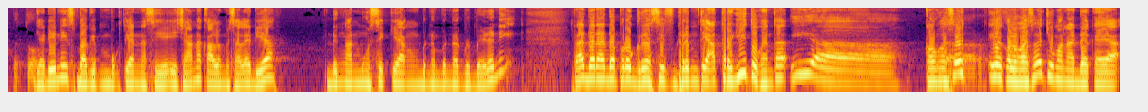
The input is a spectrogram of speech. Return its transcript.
betul. Jadi ini sebagai pembuktian si Isyana kalau misalnya dia dengan musik yang benar-benar berbeda nih rada-rada progresif dream theater gitu kan tak? iya. Kalau nggak salah, iya kalau nggak salah cuman ada kayak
